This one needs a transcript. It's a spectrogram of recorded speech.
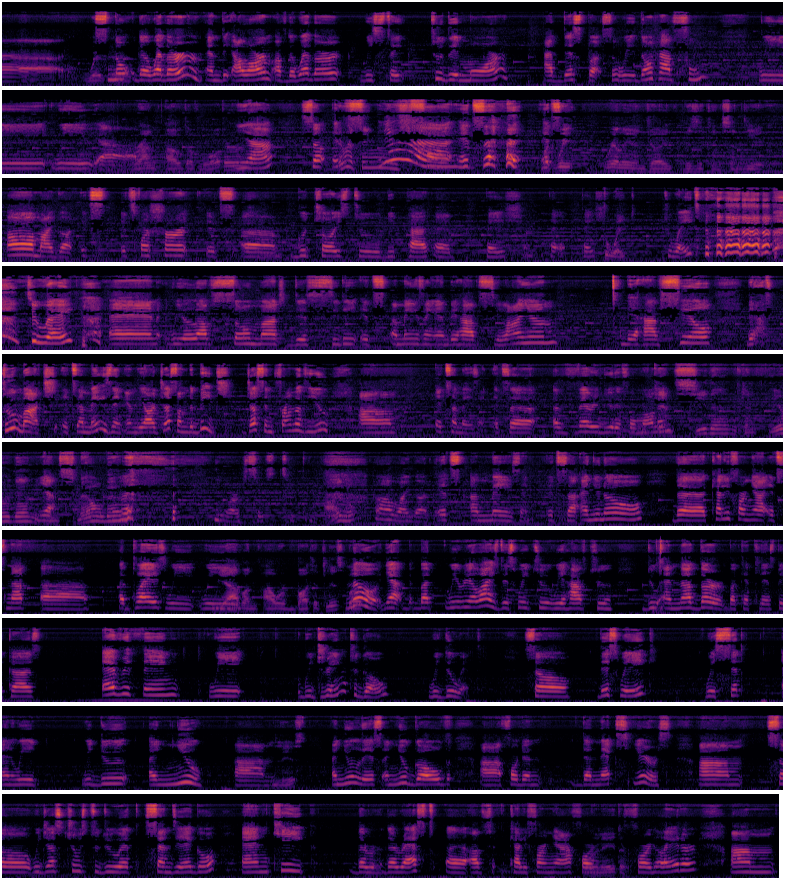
Weather. snow the weather and the alarm of the weather, we stay two day more at this spot. So we don't have food. We we uh, run out of water. yeah. So it's Everything is yeah, fine. it's But it's we really enjoy visiting San Diego. Oh my god, it's it's for sure it's a good choice to be pa- uh, patient, pa- patient To wait. to wait, to wait, and we love so much this city. It's amazing, and they have lion, they have seal, they have too much. It's amazing, and they are just on the beach, just in front of you. Um, it's amazing. It's a, a very beautiful moment You can see them, you can hear them, you Yeah. can smell them. you are so stupid. I know. Oh my god, it's amazing. It's uh, and you know the California. It's not uh, a place we we, We have on our bucket list. No yeah, but we realized this week too we have to do another bucket list because everything we we dream to go, we do it. So this week we sit and we we do a new um, list. a new list, a new goal uh, for the the next years. Um, so we just choose to do it San Diego and keep the the rest uh, of California for For later. for later. Um,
